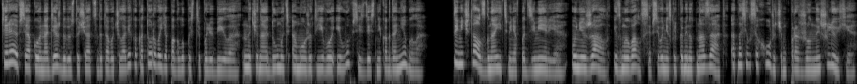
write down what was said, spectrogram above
Теряю всякую надежду достучаться до того человека, которого я по глупости полюбила, начинаю думать, а может, его и вовсе здесь никогда не было. Ты мечтал сгноить меня в подземелье, унижал, измывался всего несколько минут назад, относился хуже, чем к прожженной шлюхе,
